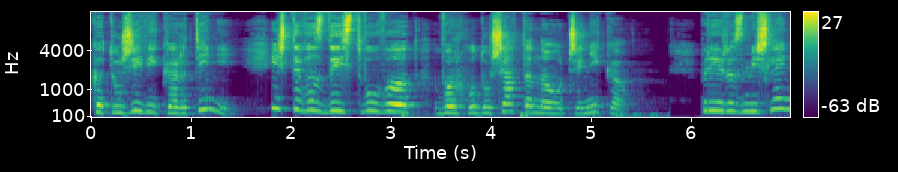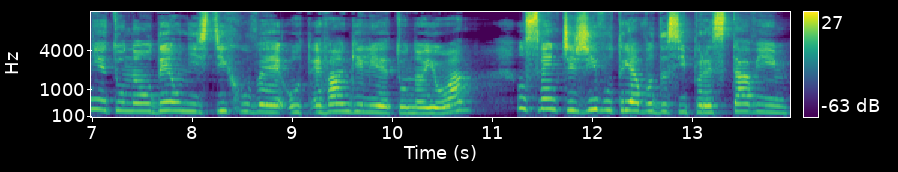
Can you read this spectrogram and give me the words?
като живи картини и ще въздействуват върху душата на ученика. При размишлението на отделни стихове от Евангелието на Йоанн, освен че живо трябва да си представим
